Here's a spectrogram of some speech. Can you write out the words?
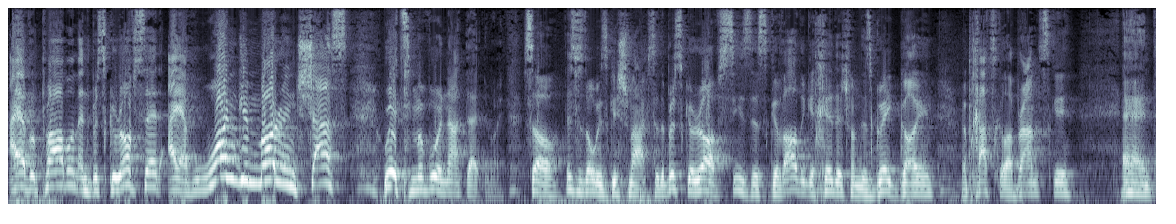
I have a problem, and Briskerov said, I have one Gemara in Shas it's Mavur, not that way. So, this is always Gishmak. So the Briskerov sees this Gavaldi Chiddush from this great guy, Reb Chatzkel Abramsky, and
